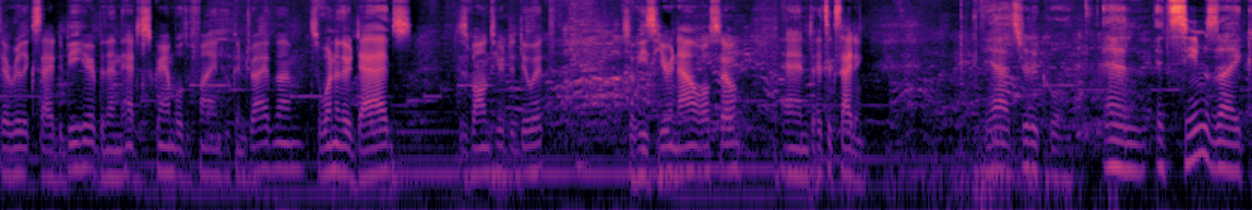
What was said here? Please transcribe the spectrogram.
they're really excited to be here. But then they had to scramble to find who can drive them. So one of their dads just volunteered to do it. So he's here now also, and it's exciting. Yeah, it's really cool. And it seems like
